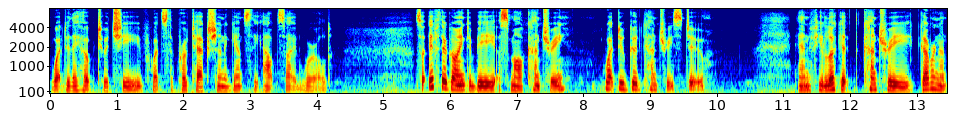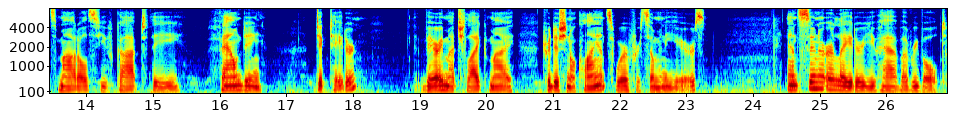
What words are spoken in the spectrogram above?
What do they hope to achieve? What's the protection against the outside world? So, if they're going to be a small country, what do good countries do? And if you look at country governance models, you've got the founding dictator, very much like my traditional clients were for so many years. And sooner or later, you have a revolt.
